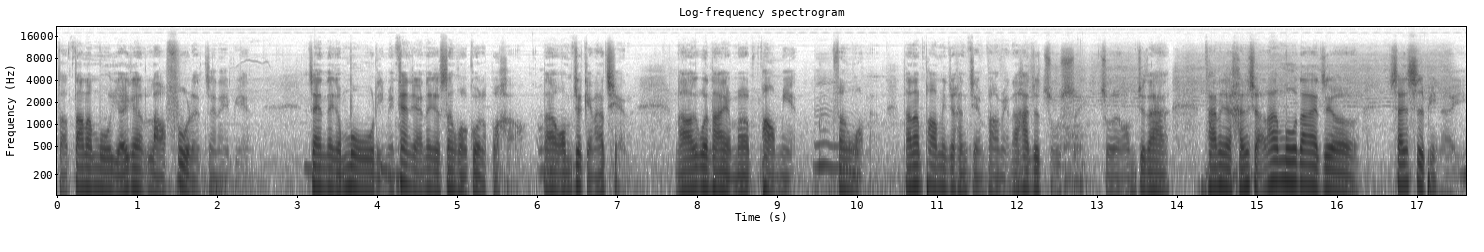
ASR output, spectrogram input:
找到那木屋有一个老妇人在那边，在那个木屋里面，看起来那个生活过得不好，那我们就给他钱，然后问他有没有泡面嗯。分我们，他那泡面就很简泡面，然后他就煮水，煮了我们就在他他那个很小，他的木屋大概只有三四平而已，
